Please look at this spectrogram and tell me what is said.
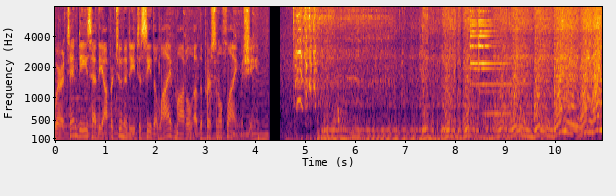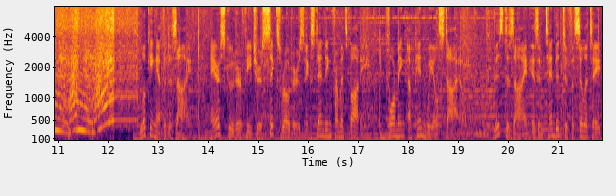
where attendees had the opportunity to see the live model of the personal flying machine. Looking at the design, Air Scooter features six rotors extending from its body, forming a pinwheel style. This design is intended to facilitate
